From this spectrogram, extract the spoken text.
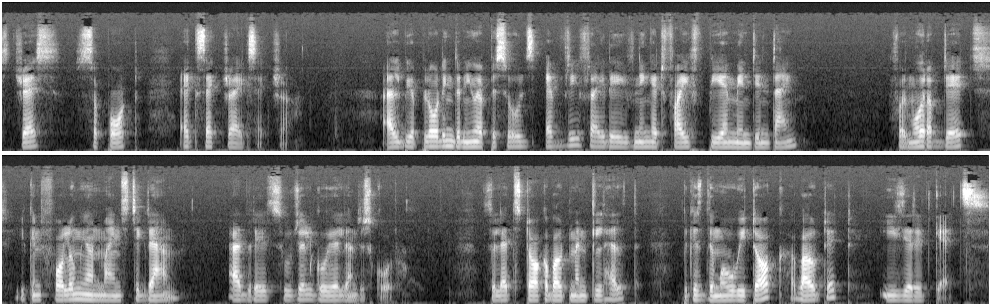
stress support etcetera etcetera I'll be uploading the new episodes every Friday evening at five P M Indian time for more updates you can follow me on my Instagram at the rate Sujal Goyal underscore so let's talk about mental health because the more we talk about it easier it gets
